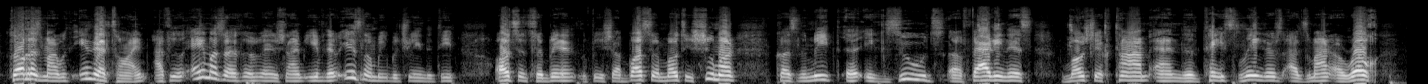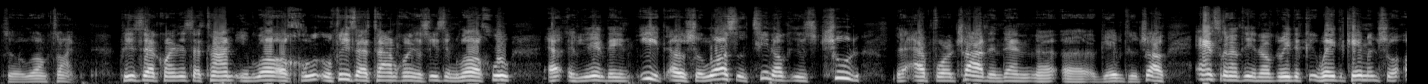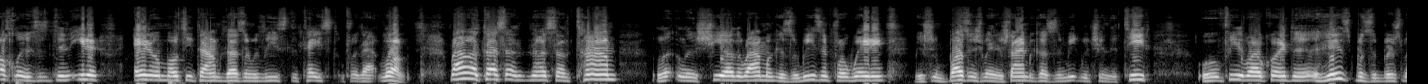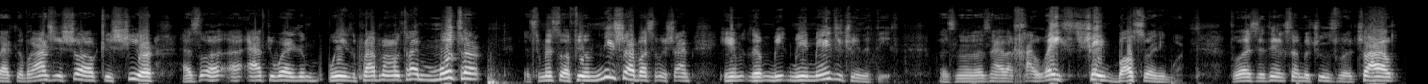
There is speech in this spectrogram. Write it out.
Tochasman, within that time, I feel Amos if there is no meat between the teeth, also it's forbidden, Fishabasa, Moti Shuman, because the meat uh, exudes uh, fattiness, Moshech Tam, and the taste lingers, Azman Aroch, to a long time. Please according to this time, im lo achlu, please that time according to this im uh, if you didn't, they didn't eat, el shalosu tinok is chewed uh, for a child and then uh, uh, gave it to the child. Answer nothing, you know, the way the came in achlu didn't eat it, Eno Motzi Tam doesn't release the taste for that long. Rama Tasan Nasan Tam Lishia, the Rama is the reason for waiting. Mishum Bazish Shine because the meat between the teeth. According to his perspective, Rashi Shah Kishir has uh, uh, after waiting, waiting the proper amount of time, mutter. It's a mitzvah. Feel nisha basim shayim. The meat remains between the teeth. It's no doesn't have a chalais shame basar anymore. For less, I think some choose for a child.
